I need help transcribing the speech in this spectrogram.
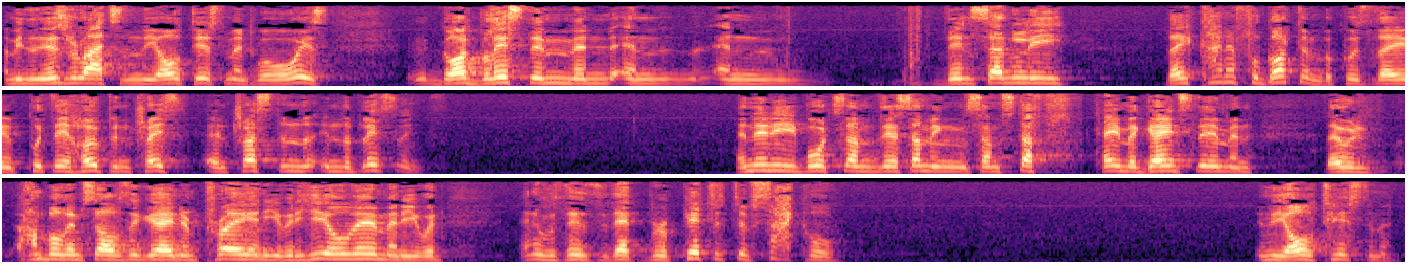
I mean, the Israelites in the Old Testament were always, God blessed them and, and, and then suddenly they kind of forgot him because they put their hope and, trace, and trust in the, in the blessings. And then he brought some, there's something, some stuff came against them and they would humble themselves again and pray and he would heal them and he would, and it was that repetitive cycle in the Old Testament.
